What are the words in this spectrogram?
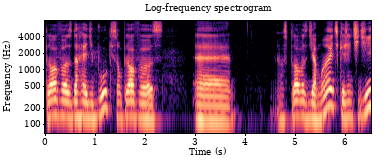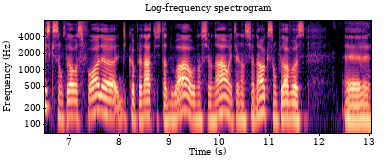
provas da Red Bull, que são provas. é, as provas diamante, que a gente diz, que são provas fora de campeonato estadual, nacional, internacional, que são provas. é,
